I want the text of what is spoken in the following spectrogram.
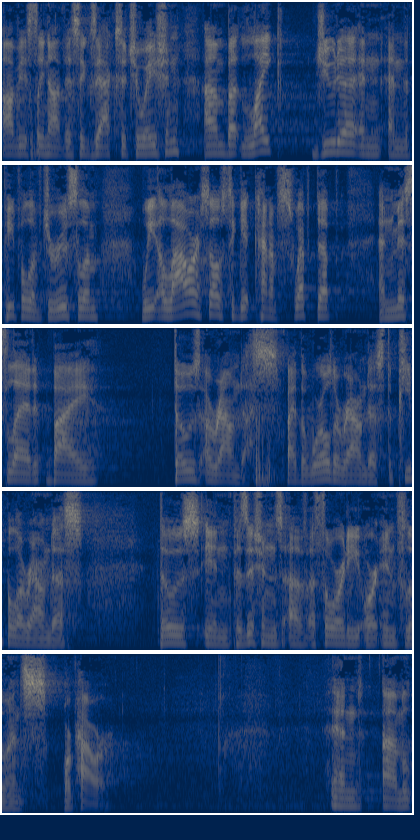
obviously not this exact situation, um, but like Judah and, and the people of Jerusalem, we allow ourselves to get kind of swept up and misled by those around us, by the world around us, the people around us, those in positions of authority or influence or power. And um,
